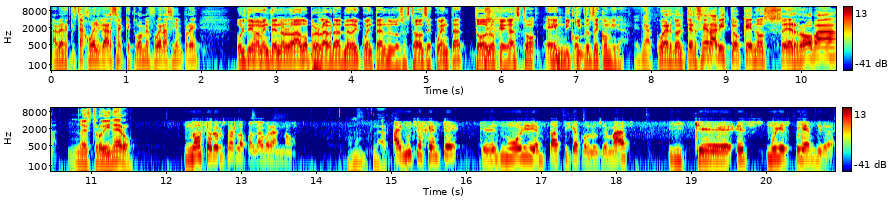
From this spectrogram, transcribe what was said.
A ver, aquí está Joel Garza, que tú come fuera siempre. Últimamente no lo hago, pero la verdad me doy cuenta en los estados de cuenta todo lo que gasto en, En piquitos de comida. De acuerdo. El tercer hábito que nos eh, roba nuestro dinero. No saber usar la palabra no. Claro. Hay mucha gente que es muy empática con los demás y que es muy espléndida.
